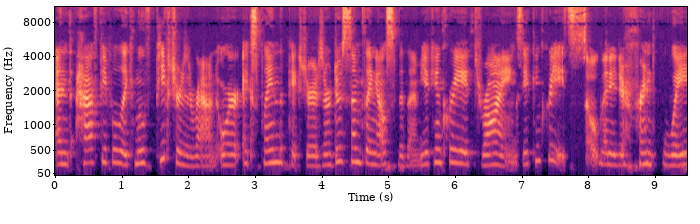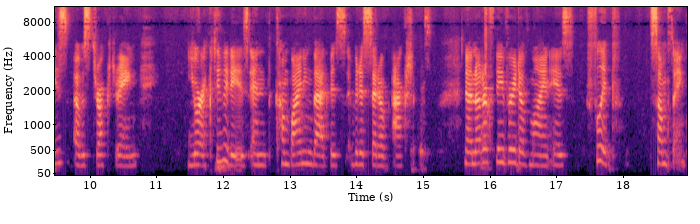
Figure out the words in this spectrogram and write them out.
and have people like move pictures around or explain the pictures or do something else with them. You can create drawings. You can create so many different ways of structuring your activities and combining that with, with a set of actions. Now, another favorite of mine is flip something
